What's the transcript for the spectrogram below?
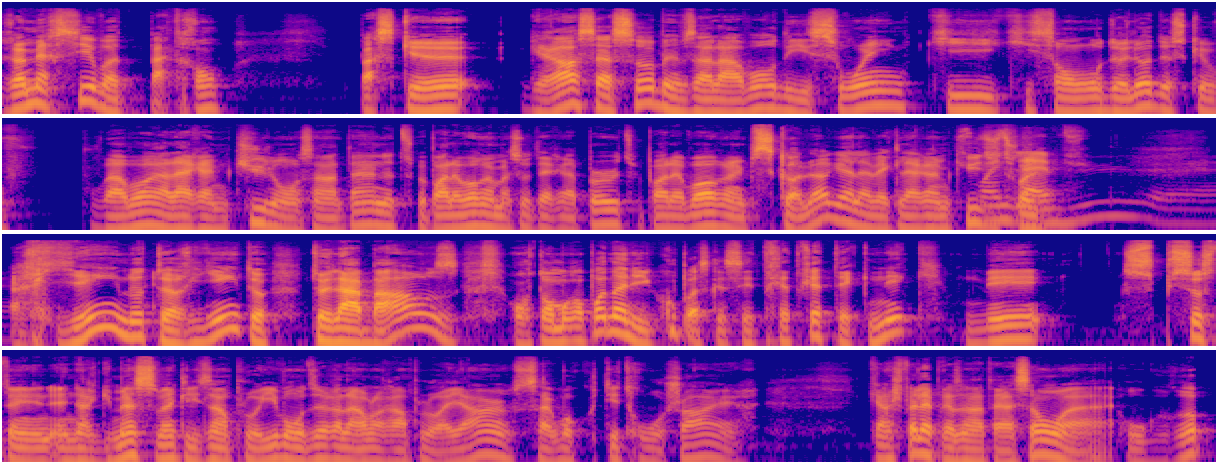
remerciez votre patron parce que grâce à ça, ben, vous allez avoir des soins qui, qui sont au-delà de ce que vous pouvez avoir à la RAMQ. là, on s'entend. Tu ne peux pas aller voir un massothérapeute, tu ne peux pas aller voir un psychologue avec la RAMQ. Tu la vue. euh, Rien, là, tu n'as rien. Tu as, la base. On ne tombera pas dans les coups parce que c'est très, très technique, mais puis ça, c'est un, argument souvent que les employés vont dire à leur employeur ça va coûter trop cher. Quand je fais la présentation au groupe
